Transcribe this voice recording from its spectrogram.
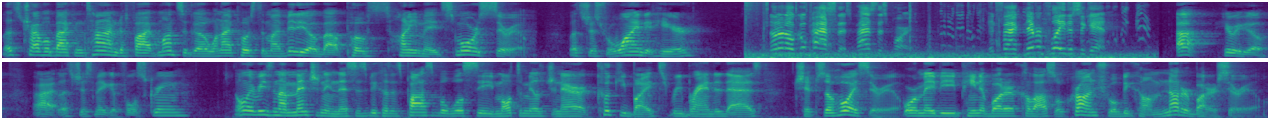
let's travel back in time to five months ago when I posted my video about Post's Honey Maid S'mores cereal. Let's just rewind it here. No, no, no, go past this. Past this part. In fact, never play this again. Ah, here we go. Alright, let's just make it full screen. The only reason I'm mentioning this is because it's possible we'll see Malt-O-Meal's generic Cookie Bites rebranded as Chips Ahoy cereal. Or maybe Peanut Butter Colossal Crunch will become Nutter Butter cereal.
